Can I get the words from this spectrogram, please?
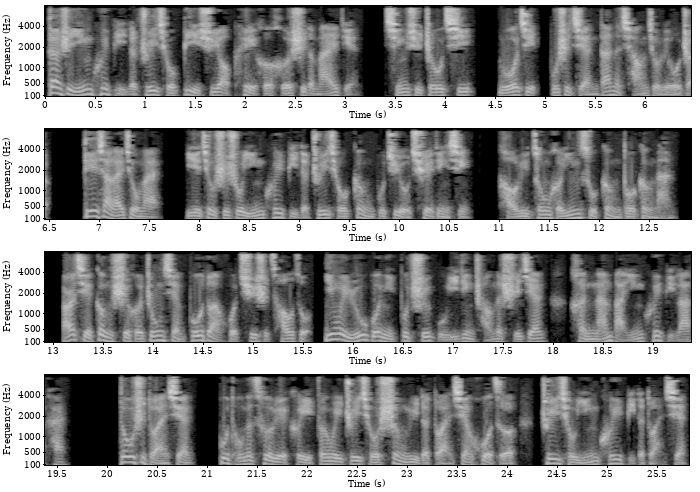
但是盈亏比的追求必须要配合合适的买点、情绪周期。逻辑不是简单的强就留着，跌下来就卖，也就是说盈亏比的追求更不具有确定性，考虑综合因素更多更难，而且更适合中线波段或趋势操作。因为如果你不持股一定长的时间，很难把盈亏比拉开。都是短线，不同的策略可以分为追求胜率的短线或者追求盈亏比的短线，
